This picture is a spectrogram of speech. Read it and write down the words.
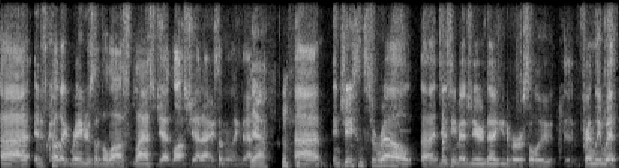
Uh, and it's called like Raiders of the Lost Last Jet Lost Jedi or something like that. Yeah. uh, and Jason Surrell, uh, Disney Imagineers now Universal, who uh, friendly with,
